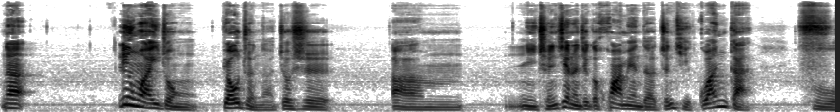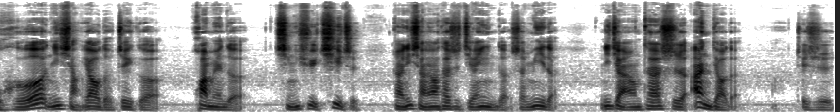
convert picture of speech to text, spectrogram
那另外一种标准呢，就是嗯。你呈现的这个画面的整体观感符合你想要的这个画面的情绪气质啊，你想要它是剪影的、神秘的，你想要它是暗调的，这是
